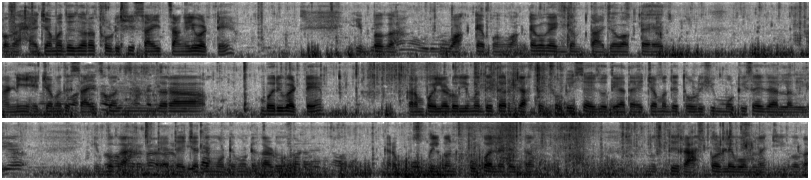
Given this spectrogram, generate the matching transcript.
बघा ह्याच्यामध्ये जरा थोडीशी साईज चांगली वाटते. ही बघा वाकट्या पण वाकट्या बघा एकदम ताज्या वाकट्या आहेत. आणि ह्याच्यामध्ये साईज पण जरा बरी वाटते. कारण पहिल्या डोलीमध्ये तर जास्त छोटी साईज होती. आता ह्याच्यामध्ये थोडीशी मोठी साईज यायला लागली. हे बघा त्या त्याच्यातले मोठे मोठे काढू. कारण बोंबील पण खूप आलेत एकदम. नुसती रास पडले बोंबलांची बघा.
